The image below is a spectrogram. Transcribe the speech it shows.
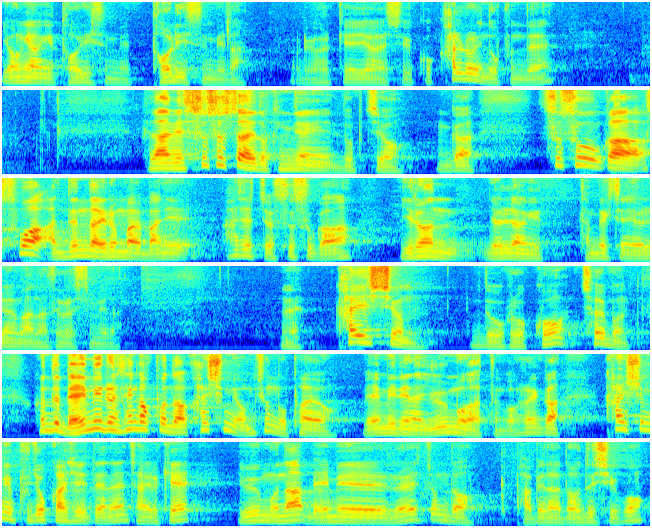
영양이 덜 있습니다. 덜 있습니다. 우리가 그렇게 이해할 수 있고 칼로리 높은데 그 다음에 수수쌀도 굉장히 높죠. 그러니까 수수가 소화 안 된다 이런 말 많이 하셨죠. 수수가 이런 열량이 단백질 열량이 많아서 그렇습니다. 네. 칼슘도 그렇고 철분. 근데 메밀은 생각보다 칼슘이 엄청 높아요. 메밀이나 율무 같은 거. 그러니까 칼슘이 부족하실 때는 자 이렇게 율무나 메밀을 좀 더 밥에다 넣어 드시고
